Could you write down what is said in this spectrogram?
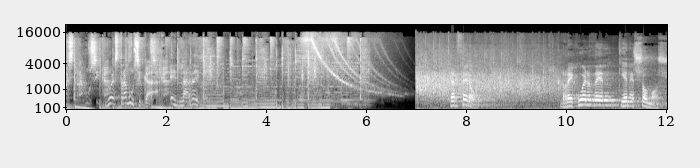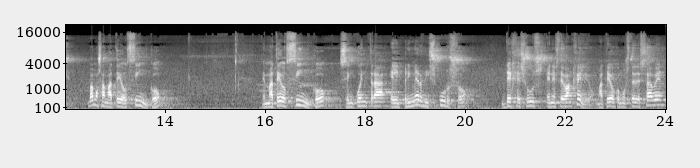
Nuestra música. Nuestra música en la red. Tercero, recuerden quiénes somos. Vamos a Mateo 5. En Mateo 5 se encuentra el primer discurso de Jesús en este Evangelio. Mateo, como ustedes saben,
